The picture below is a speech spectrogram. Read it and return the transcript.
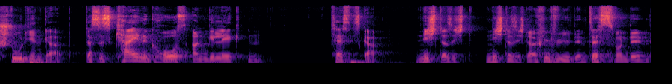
Studien gab. Dass es keine groß angelegten Tests gab. Nicht, dass ich, nicht, dass ich da irgendwie den Tests von den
